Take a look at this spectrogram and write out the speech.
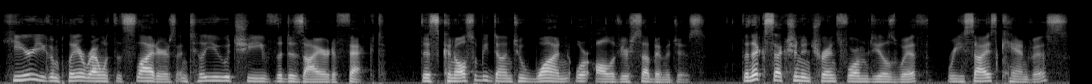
Here you can play around with the sliders until you achieve the desired effect. This can also be done to one or all of your subimages. The next section in Transform deals with Resize Canvas.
